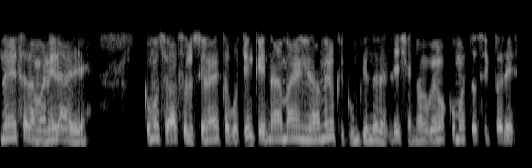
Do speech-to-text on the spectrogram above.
no es esa la manera de cómo se va a solucionar esta cuestión que es nada más ni nada menos que cumpliendo las leyes, ¿no? Vemos cómo estos sectores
